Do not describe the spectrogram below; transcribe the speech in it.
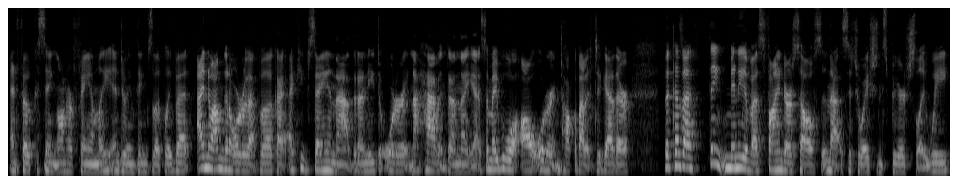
and focusing on her family and doing things locally. But I know I'm going to order that book. I, I keep saying that, that I need to order it, and I haven't done that yet. So maybe we'll all order it and talk about it together. Because I think many of us find ourselves in that situation spiritually. We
